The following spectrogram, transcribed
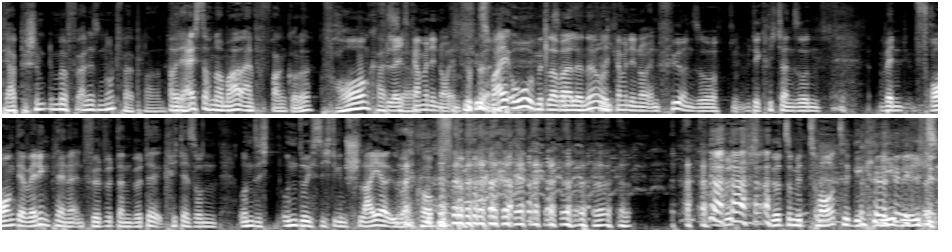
der hat bestimmt immer für alles einen Notfallplan. Aber der heißt doch normal einfach Frank, oder? Frank heißt Vielleicht der. kann man den noch entführen. Zwei O mittlerweile, ne? Vielleicht Und kann man den noch entführen, so. Der kriegt dann so ein, wenn Frank der Wedding Planner entführt wird, dann wird der, kriegt er so einen unsicht, undurchsichtigen Schleier über den Kopf. wird, wird so mit Torte geknebelt.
